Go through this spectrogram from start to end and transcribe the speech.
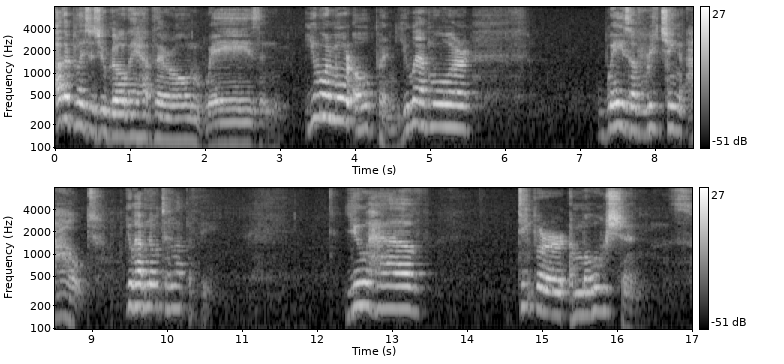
other places you go, they have their own ways, and you are more open. You have more ways of reaching out. You have no telepathy. You have deeper emotions.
